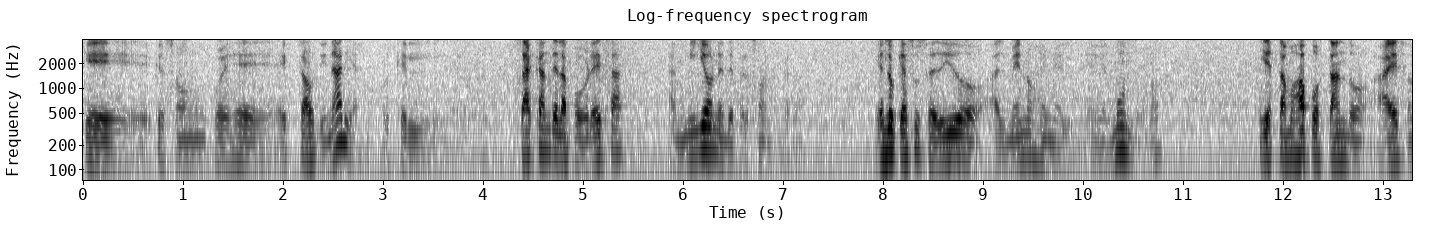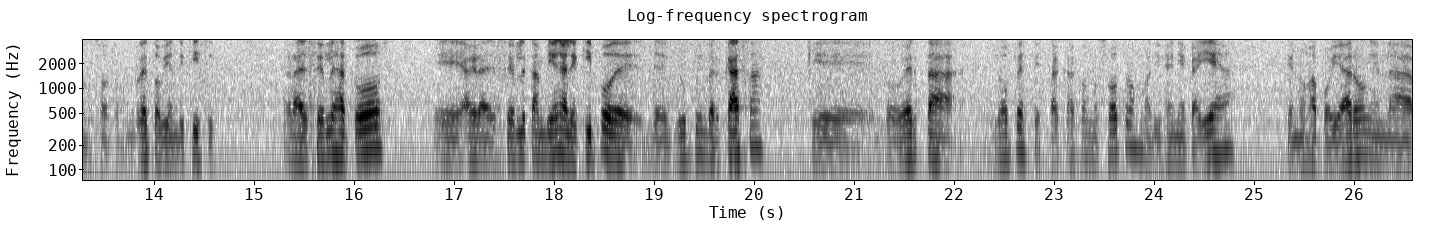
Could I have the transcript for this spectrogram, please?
que, que son pues eh, extraordinarias, porque el, sacan de la pobreza a millones de personas, ¿verdad? Es lo que ha sucedido al menos en el, en el mundo, ¿no? Y estamos apostando a eso nosotros, un reto bien difícil. Agradecerles a todos, eh, agradecerle también al equipo de, del Grupo Invercasa, que Roberta López, que está acá con nosotros, María Eugenia Calleja, que nos apoyaron en la,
